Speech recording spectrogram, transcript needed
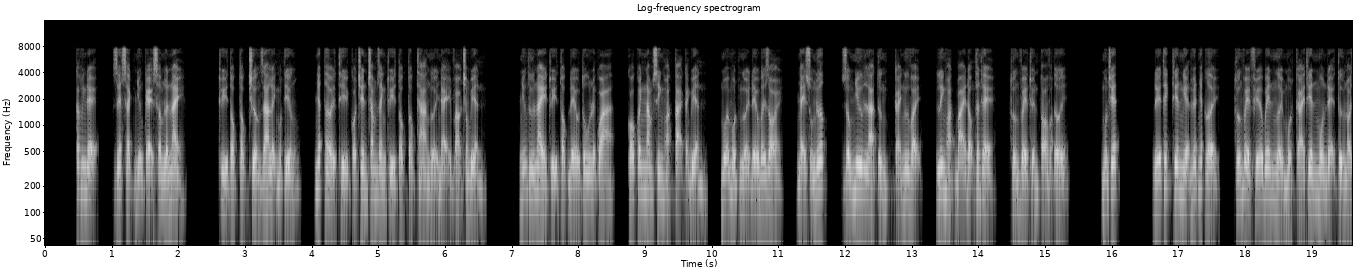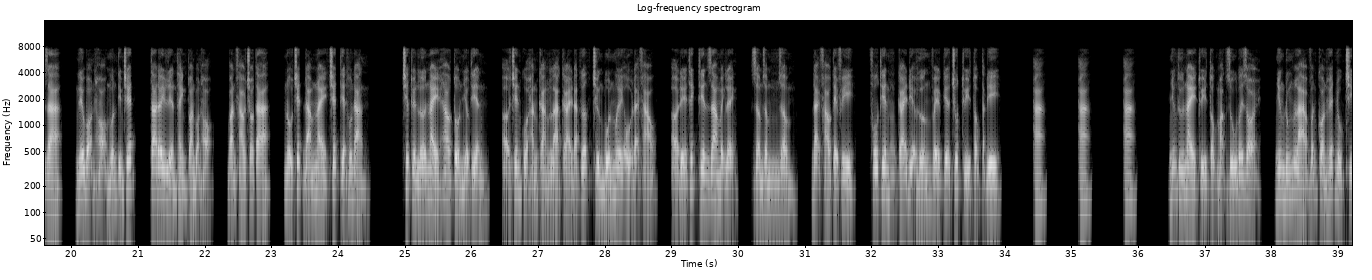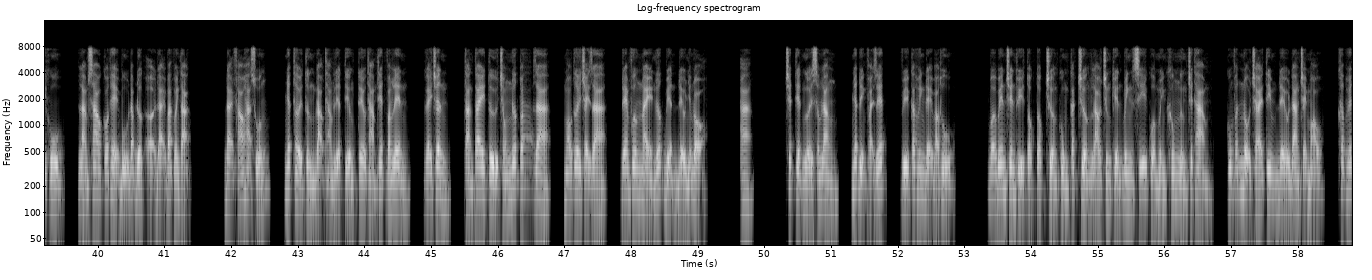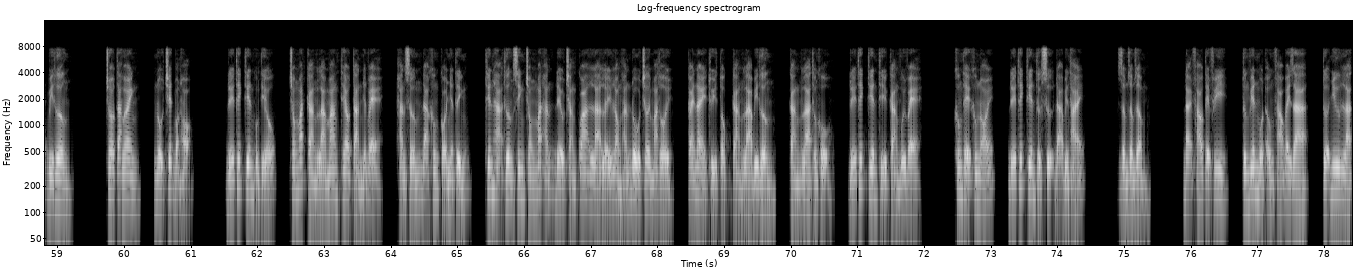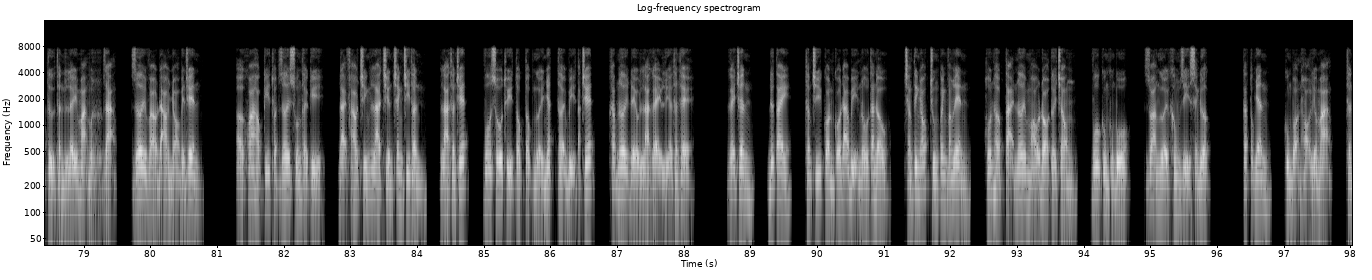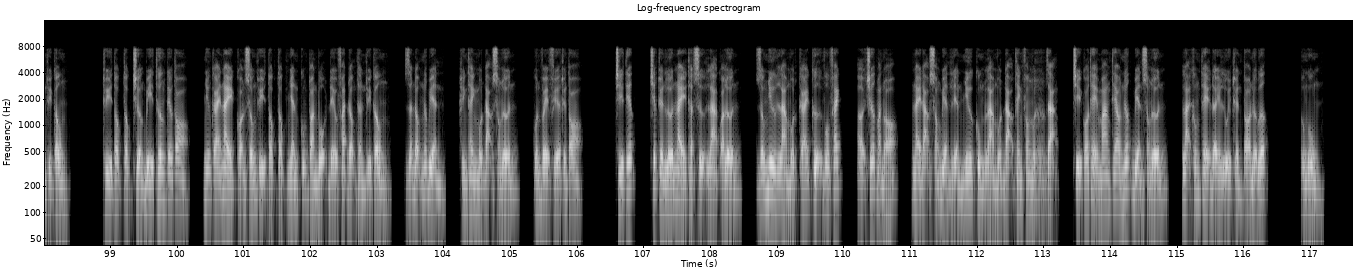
Các minh đệ, giết sạch những kẻ xâm lấn này. Thủy tộc tộc trưởng ra lệnh một tiếng, nhất thời thì có trên trăm danh thủy tộc tộc thả người nhảy vào trong biển. Những thứ này thủy tộc đều tu luyện qua, có quanh năm sinh hoạt tại cạnh biển, mỗi một người đều bơi giỏi, nhảy xuống nước, giống như là từng cái ngư vậy, linh hoạt bãi động thân thể, hướng về thuyền to vào tới. Muốn chết. Đế thích thiên nghiện huyết nhất cười hướng về phía bên người một cái thiên môn đệ tử nói ra, nếu bọn họ muốn tìm chết, ta đây liền thành toàn bọn họ bắn pháo cho ta, nổ chết đám này chết tiệt hỗn đản. Chiếc thuyền lớn này hao tổn nhiều tiền, ở trên của hắn càng là cài đặt ước chừng bốn mươi ổ đại pháo, ở đế thích thiên gia mệnh lệnh, rầm rầm rầm, đại pháo tề phi, phô thiên cái địa hướng về kia chút thủy tộc tạt đi. A a a. Những thứ này thủy tộc mặc dù bơi giỏi, nhưng đúng là vẫn còn huyết nhục chi khu, làm sao có thể bù đắp được ở đại bác quanh tạc. Đại pháo hạ xuống, nhất thời từng đạo thảm liệt tiếng kêu thảm thiết vang lên, gãy chân, tàn tay từ trong nước toát ra, máu tươi chảy ra đem phương này nước biển đều nhiễm đỏ. A, chết tiệt người xâm lăng, nhất định phải giết, vì các huynh đệ báo thủ. Bờ bên trên thủy tộc tộc trưởng cùng các trưởng lao chứng kiến binh sĩ của mình không ngừng chết thảm, cũng vẫn nộ trái tim đều đang chảy máu, khắp huyết bi thương. Cho ta oanh, nổ chết bọn họ. Đế thích thiên cùng tiếu trong mắt càng là mang theo tàn nhẫn vẻ, hắn sớm đã không có nhân tính, thiên hạ thương sinh trong mắt hắn đều chẳng qua là lấy lòng hắn đồ chơi mà thôi, cái này thủy tộc càng là bi thương, càng là thống khổ, đế thích thiên thì càng vui vẻ. Không thể không nói, đế thích thiên thực sự đã biến thái. Rầm rầm rầm. Đại pháo tề phi từng viên một ống pháo bay ra, tựa như là tử thần lấy mạng một dạng, rơi vào đảo nhỏ bên trên. Ở khoa học kỹ thuật rơi xuống thời kỳ, đại pháo chính là chiến tranh chi thần, là thân chết, vô số thủy tộc tộc người nhất thời bị tắc chết, khắp nơi đều là gãy lịa thân thể. Gãy chân, đứt tay, thậm chí còn có đã bị nổ tan đầu, trắng tinh óc chung quanh văng lên, hỗn hợp tại nơi máu đỏ tươi trong, vô cùng khủng bố, dọa người không gì sánh được. Các tộc nhân, cùng bọn họ liều mạng, thần thủy công. Thủy tộc tộc trưởng bị thương kêu to, những cái này còn sống thủy tộc tộc nhân cũng toàn bộ đều phát động thần thủy công, dẫn động nước biển, hình thành một đạo sóng lớn, cuốn về phía thuyền to chỉ tiếc, chiếc thuyền lớn này thật sự là quá lớn, giống như là một cái cự vô phách, ở trước mặt nó, này đạo sóng biển liền như cùng là một đạo thanh phong một dạng, chỉ có thể mang theo nước biển sóng lớn, lại không thể đẩy lùi thuyền to nửa bước. Ùng ùng.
